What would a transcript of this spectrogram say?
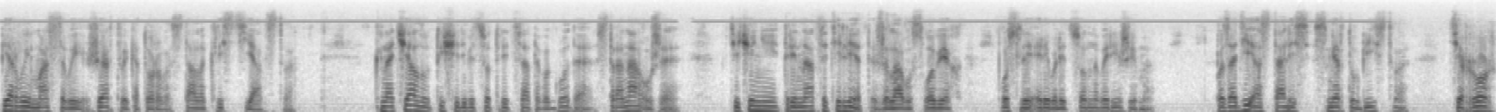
первой массовой жертвой которого стало крестьянство. К началу 1930 года страна уже в течение 13 лет жила в условиях послереволюционного режима. Позади остались смертоубийства, террор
